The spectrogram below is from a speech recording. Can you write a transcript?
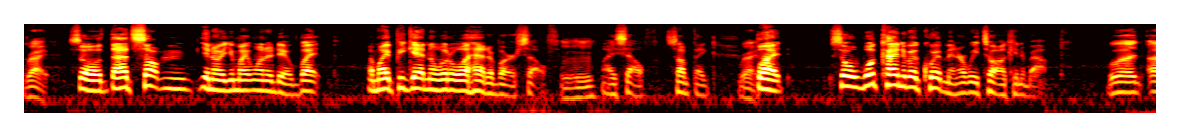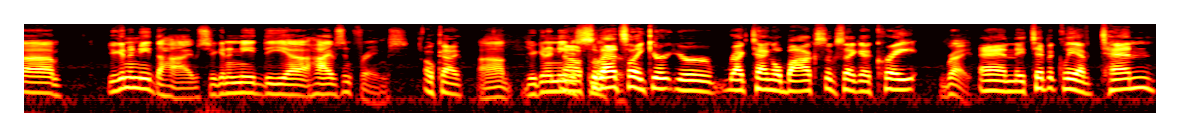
Right. So that's something, you know, you might want to do. But I might be getting a little ahead of ourselves, hmm myself, something. Right. But so what kind of equipment are we talking about? well, um, you're gonna need the hives. You're gonna need the uh, hives and frames. Okay. Uh, you're gonna need Now, so that's like your your rectangle box looks like a crate, right. and they typically have ten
